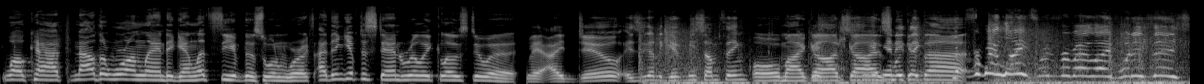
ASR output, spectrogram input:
Well, Cash, now that we're on land again, let's see if this one works. I think you have to stand really close to it. Wait, I do. Is it gonna give me something? Oh my gosh, this doesn't give guys, look at that. Run for my life! Run for my life! What is this?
